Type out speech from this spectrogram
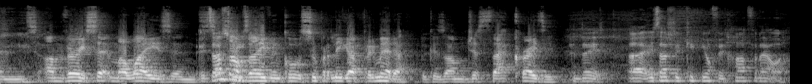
and I'm very set in my ways. And It's sometimes actually- I even call Superliga Primera because I'm just that crazy. Indeed. Uh, it's actually kicking off in half an hour.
